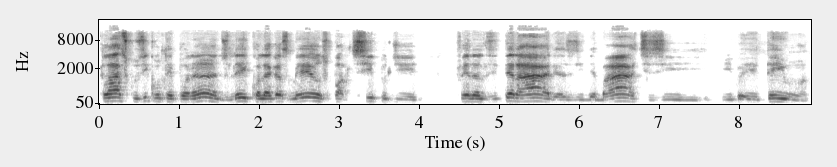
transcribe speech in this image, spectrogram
clássicos e contemporâneos, leio colegas meus, participo de feiras literárias e debates e, e, e uma,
